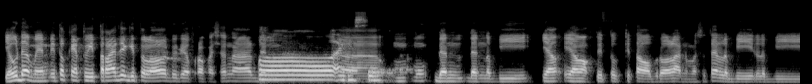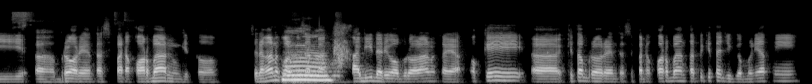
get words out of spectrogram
ya udah men itu kayak Twitter aja gitu loh dunia profesional dan oh, uh, dan dan lebih yang yang waktu itu kita obrolan maksudnya lebih lebih uh, berorientasi pada korban gitu sedangkan kalau hmm. misalkan tadi dari obrolan kayak oke okay, uh, kita berorientasi pada korban tapi kita juga melihat nih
